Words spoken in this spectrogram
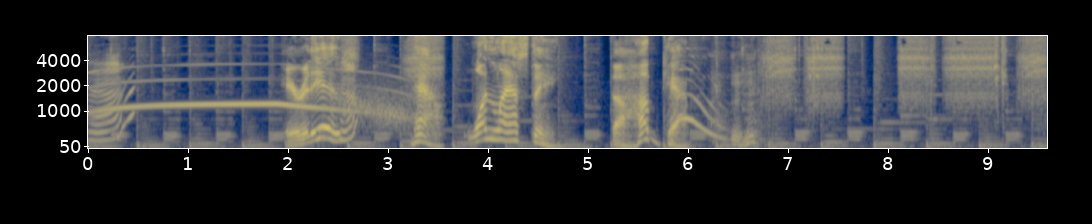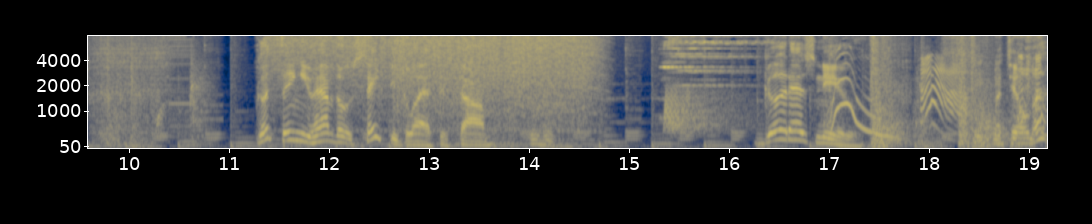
Huh? Here it is. Now, one last thing. The hubcap. Good thing you have those safety glasses, Tom. Good as new. Ah. Matilda,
